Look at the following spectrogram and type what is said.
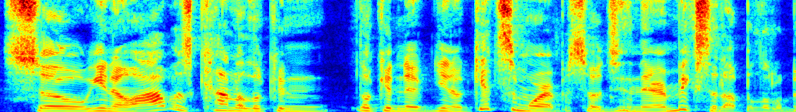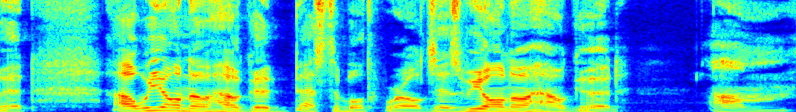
So, you know, I was kind of looking, looking to, you know, get some more episodes in there, mix it up a little bit. Uh, we all know how good Best of Both Worlds is. We all know how good um,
